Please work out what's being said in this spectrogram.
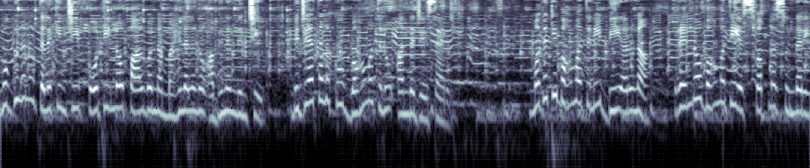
ముగ్గులను తిలకించి పోటీల్లో పాల్గొన్న మహిళలను అభినందించి విజేతలకు బహుమతులు అందజేశారు. మొదటి బహుమతిని బి అరుణ రెండో బహుమతి ఎస్ స్వప్న సుందరి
